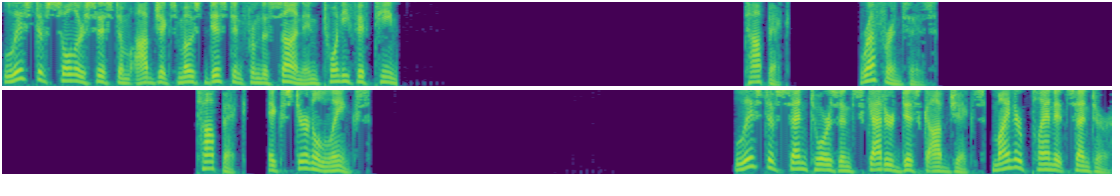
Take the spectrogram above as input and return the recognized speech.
List of Solar System objects most distant from the Sun in 2015 References. External links. List of centaurs and scattered disk objects, Minor Planet Center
